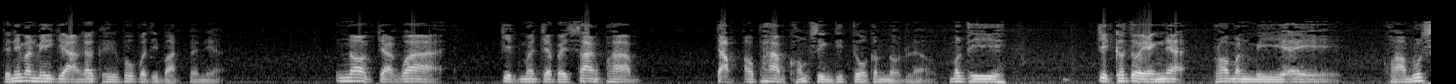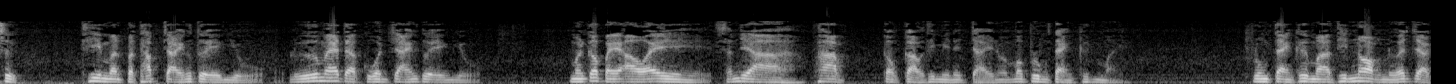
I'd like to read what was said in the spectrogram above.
แต่นี้มันมีอีกอย่างก็คือผู้ปฏิบัติไปเนี่ย นอกจากว่าจิตมันจะไปสร้างภาพจับเอาภาพของสิ่งที่ตัวกำหนดแล้ว บางทีจิตของตัวเองเนี่ย เพราะมันมีไอ้ความรู้สึกที่มันประทับใจของตัวเองอยู่ หรือแม้แต่กวนใจของตัวเองอยู่ มันก็ไปเอาไอ้สัญญาภาพเก่าๆที่มีในใจมาปรุงแต่งขึ้นใหม่ ปรุงแต่งขึ้นมาที่นอกเหนือจาก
